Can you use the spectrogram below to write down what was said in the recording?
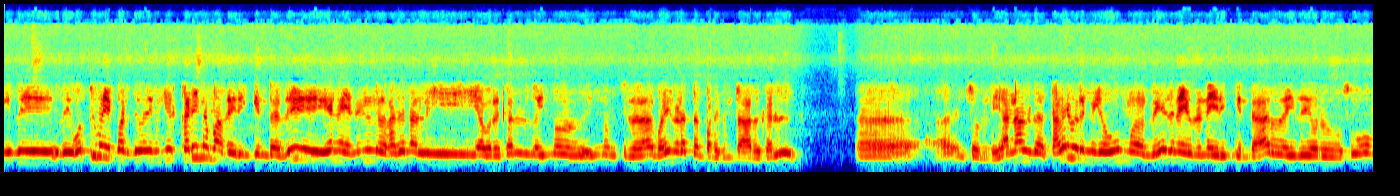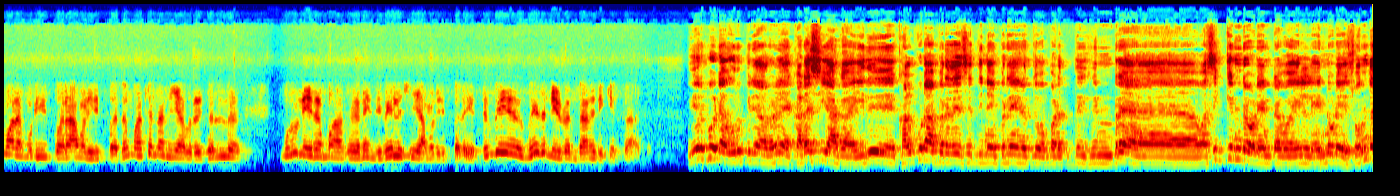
இது இதை ஒற்றுமைப்படுத்துவது மிக கடினமாக இருக்கின்றது. ஏனெனில் ஹசன் அலி அவர்கள் இன்னொரு இன்னும் சிலரால் வழிநடத்தப்படுகின்றார்கள் சொல்லி. ஆனால் இந்த தலைவர் மிகவும் வேதனையுடன் இருக்கின்றார். இது ஒரு சுகமான முடிவுக்கு வராமல் இருப்பதும் ஹசன் அலி அவர்கள் முழு நேரமாக இணைந்து வேலை செய்யாமல் இருப்பதை வேதனையுடன் தான் இருக்கின்றார்கள். உயர்பீட உறுப்பினர்களே கடைசியாக இது கல்குடா பிரதேசத்தினை பிரதிநிதித்துவப்படுத்துகின்ற வசிக்கின்றவன் என்ற வகையில் என்னுடைய சொந்த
